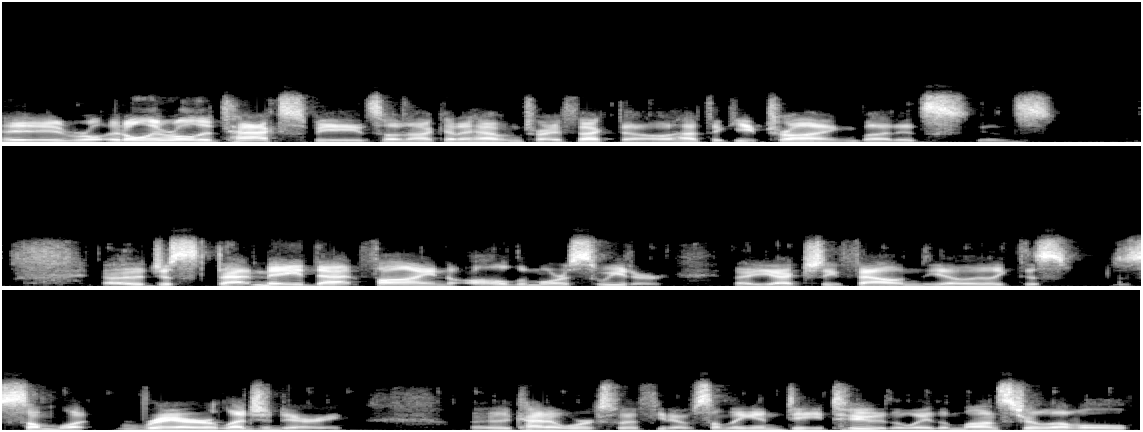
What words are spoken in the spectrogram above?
It, it, it only rolled attack speed, so I'm not going to have him trifecta. I'll have to keep trying, but it's it's uh, just that made that find all the more sweeter. That you actually found you know like this somewhat rare legendary. Uh, it kind of works with you know something in D2, the way the monster level,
